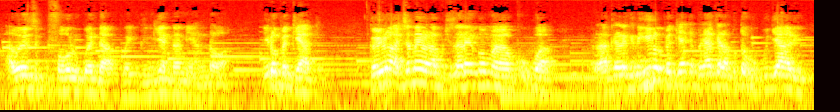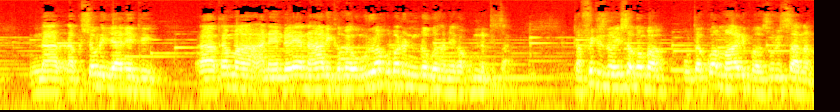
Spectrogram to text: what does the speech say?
hawezi kufaulu kwenda kuingia ndani ya ndoa. Hilo peke yake. Kwa hilo achana hilo la kucheza naye ngoma ya kubwa lakini hilo peke yake peke yake la kuto kukujali na na kushauri Janet uh, kama anaendelea na hali kama umri wako bado ni mdogo sana miaka 19 tafiti zinaonyesha kwamba utakuwa mahali pazuri sana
